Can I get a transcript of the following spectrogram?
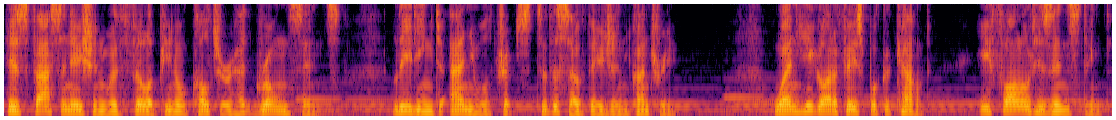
His fascination with Filipino culture had grown since, leading to annual trips to the South Asian country. When he got a Facebook account, he followed his instinct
